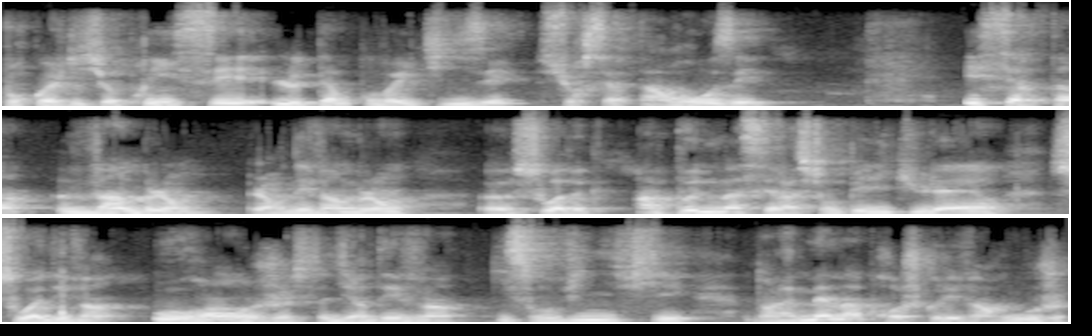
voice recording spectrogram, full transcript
Pourquoi je dis surpris? C'est le terme qu'on va utiliser sur certains rosés et certains vins blancs. Alors des vins blancs, euh, soit avec un peu de macération pelliculaire, soit des vins oranges, c'est-à-dire des vins qui sont vinifiés dans la même approche que les vins rouges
